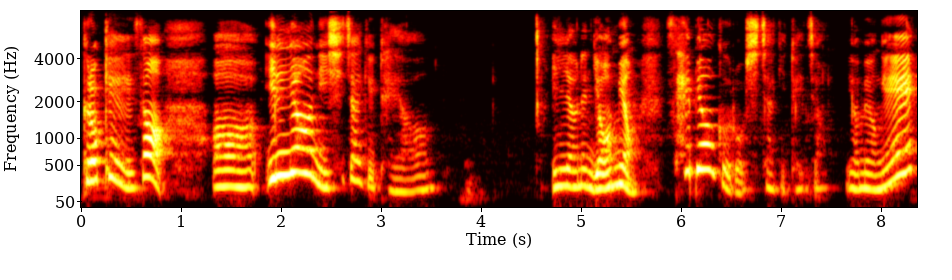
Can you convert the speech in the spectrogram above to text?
그렇게 해서 어, 1년이 시작이 돼요. 1년은 여명, 새벽으로 시작이 되죠. 여명에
